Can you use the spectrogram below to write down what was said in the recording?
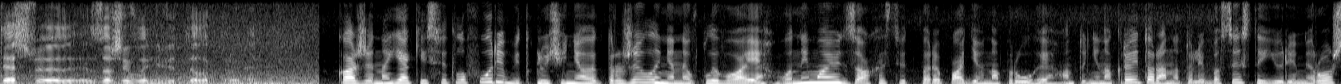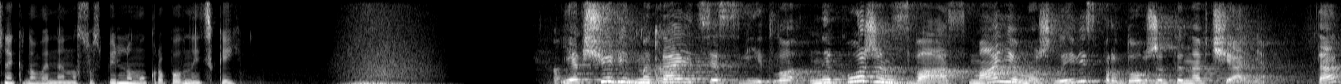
теж е, заживлені від електроенергії. Каже, на якість світлофорів відключення електроживлення не впливає. Вони мають захист від перепадів напруги. Антоніна Крейтор, Анатолій Басистий, Юрій Мірошник. Новини на Суспільному. Кропивницький. Якщо відмикається світло, не кожен з вас має можливість продовжити навчання. Так?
